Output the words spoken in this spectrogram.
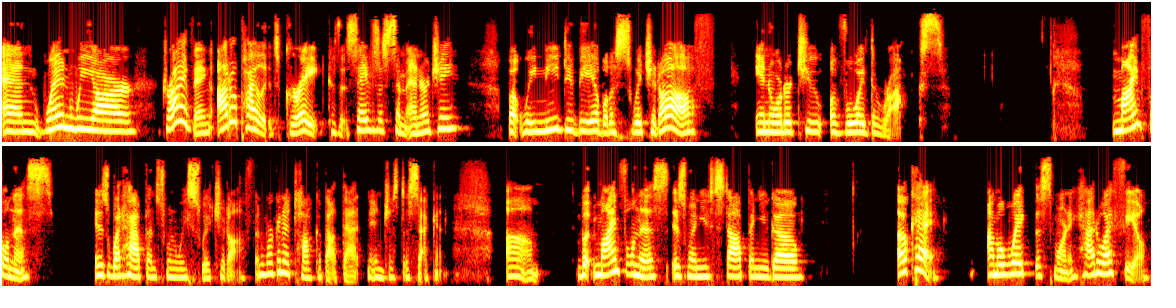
And when we are driving, autopilot's great because it saves us some energy, but we need to be able to switch it off in order to avoid the rocks. Mindfulness is what happens when we switch it off. And we're going to talk about that in just a second. Um, but mindfulness is when you stop and you go, okay, I'm awake this morning. How do I feel?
